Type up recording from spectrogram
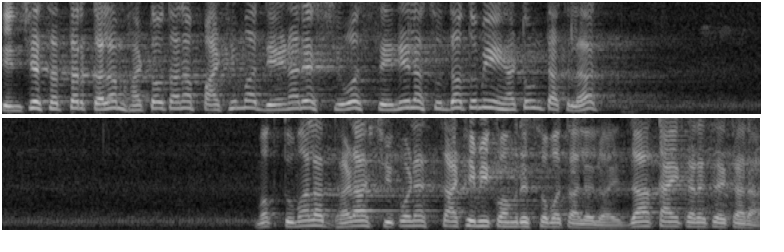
तीनशे सत्तर कलम हटवताना पाठिंबा देणाऱ्या शिवसेनेला सुद्धा तुम्ही हटवून टाकलात. मग तुम्हाला धडा शिकवण्यासाठी मी काँग्रेस सोबत आलेलो आहे. जा काय करायचं आहे करा.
